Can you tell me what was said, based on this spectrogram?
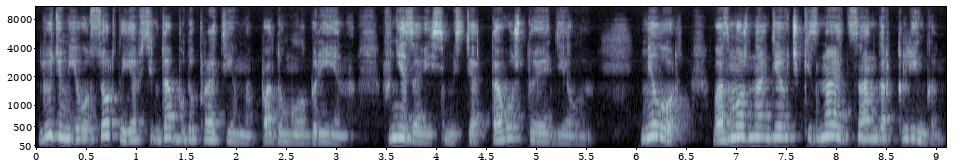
Людям его сорта я всегда буду противна, подумала Бриена, вне зависимости от того, что я делаю. Милорд, возможно, о девочке знает Сандер Клинган.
